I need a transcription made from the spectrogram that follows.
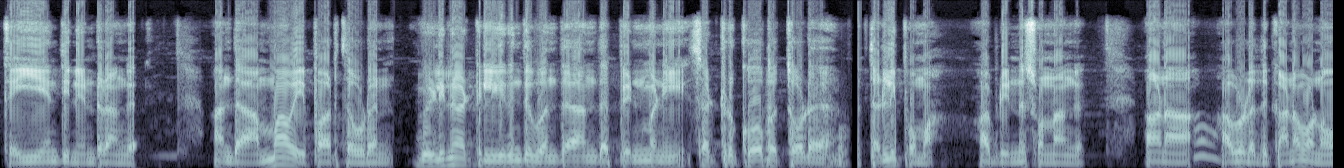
கையேந்தி நின்றாங்க. அந்த அம்மாவை பார்த்தவுடன் வெளிநாட்டில் இருந்து வந்த அந்த பெண்மணி சற்று கோபத்தோட தள்ளிப்போமா? அப்படின்னு சொன்னாங்க. ஆனா அவளது கணவனோ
